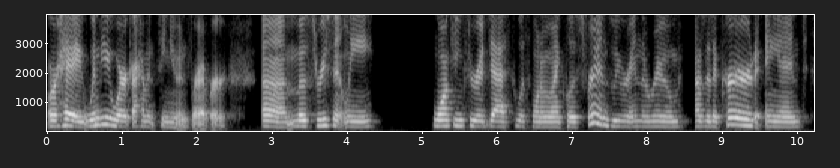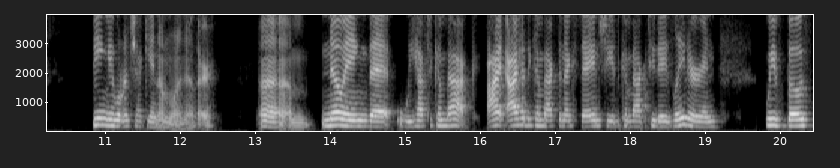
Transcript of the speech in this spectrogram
Or hey, when do you work? I haven't seen you in forever. Um, most recently, walking through a death with one of my close friends, we were in the room as it occurred and being able to check in on one another. Um, knowing that we have to come back. I, I had to come back the next day and she had to come back two days later. And we've both,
